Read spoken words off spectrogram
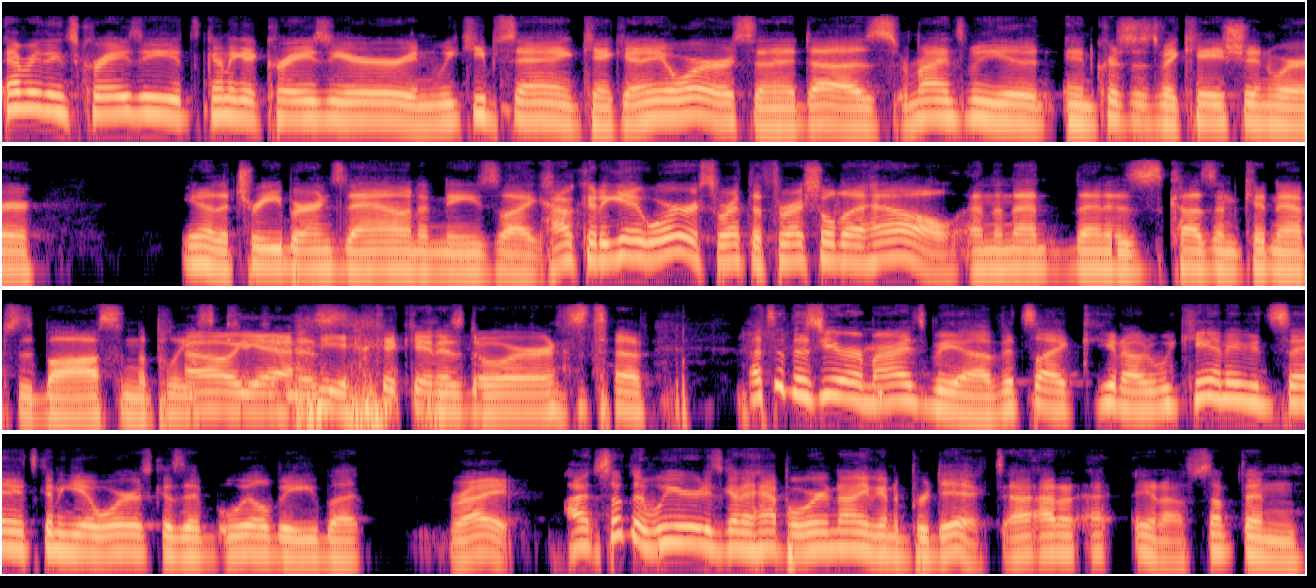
Everything's crazy. It's gonna get crazier, and we keep saying it can't get any worse, and it does. Reminds me in, in Christmas Vacation where, you know, the tree burns down, and he's like, "How could it get worse? We're at the threshold of hell." And then that then his cousin kidnaps his boss, and the police Oh, kick, yeah, in his, yeah. kick in his door and stuff. That's what this year reminds me of. It's like you know we can't even say it's gonna get worse because it will be, but Right. I, something weird is gonna happen. We're not even gonna predict. I, I don't. I, you know something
